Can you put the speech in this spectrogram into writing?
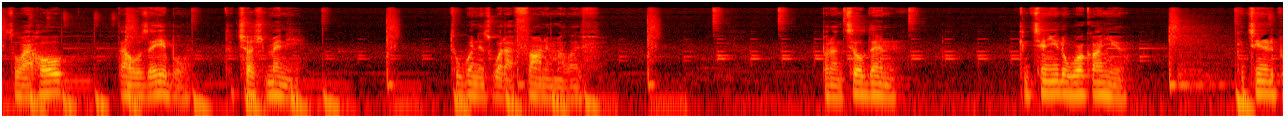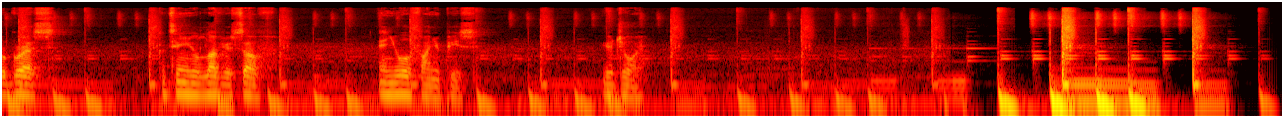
So I hope that I was able to touch many to witness what I found in my life. But until then, continue to work on you, continue to progress, continue to love yourself, and you will find your peace, your joy.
